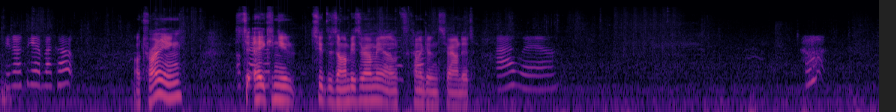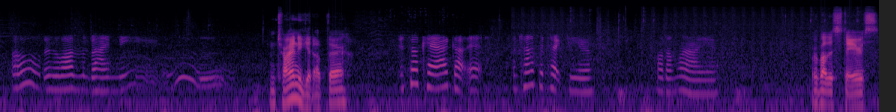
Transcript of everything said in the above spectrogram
do you know how to get back up? I'm trying. Okay, hey, can you shoot the zombies around me? I'm kind of getting surrounded. I will. oh, there's a lot of them behind me. Ooh. I'm trying to get up there. It's okay, I got it. I'm trying to protect you. Hold on, where are you? What about the stairs?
